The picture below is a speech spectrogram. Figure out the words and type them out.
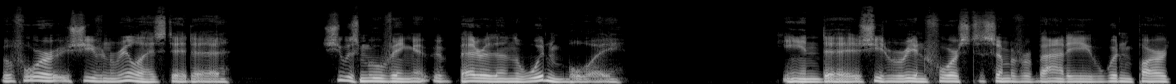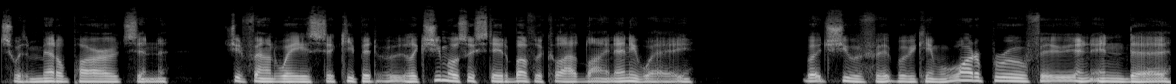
before she even realized it, uh, she was moving better than the wooden boy. And uh, she'd reinforced some of her body, wooden parts with metal parts, and she'd found ways to keep it like she mostly stayed above the cloud line anyway but she became waterproof and and uh,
